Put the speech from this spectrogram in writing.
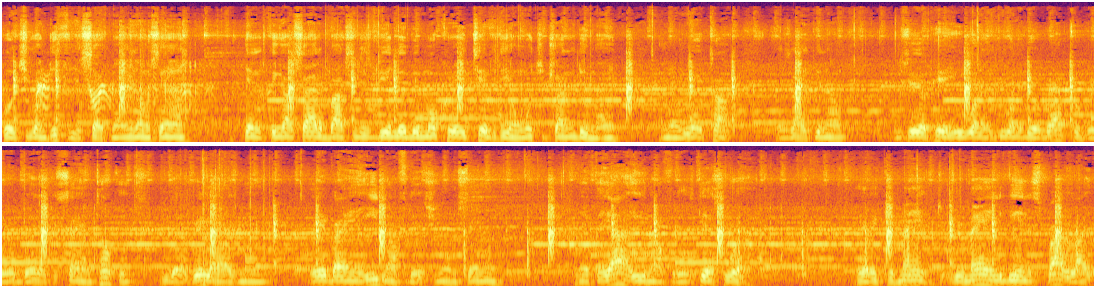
But what you gonna do for yourself, man? You know what I'm saying? You gotta think outside the box and just be a little bit more creativity on what you're trying to do, man. I mean, real talk. It's like, you know, you sit up here, you wanna you wanna do a rap career, but at the same token, you gotta realize, man, everybody ain't eating off of this, you know what I'm saying? And if they are eating off of this, guess what? That it remain remain to be in the spotlight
